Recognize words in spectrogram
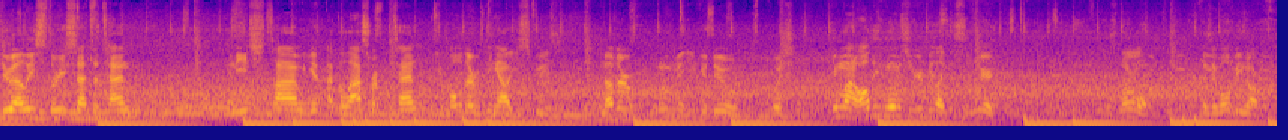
do at least three sets of 10, and each time you get at the last rep of 10, you hold everything out, you squeeze. Another movement you could do, which, keep in mind, all these movements you're gonna be like, this is weird. It's normal, because it won't be normal.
